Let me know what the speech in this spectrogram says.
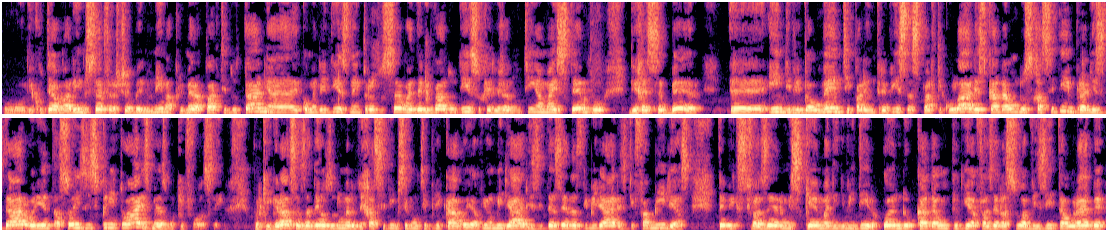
o Likutei Amarim Sefer Shebenunim, a primeira parte do Tânia, é, como ele diz na introdução, é derivado disso, que ele já não tinha mais tempo de receber individualmente para entrevistas particulares cada um dos Hassidim para lhes dar orientações espirituais mesmo que fossem. Porque graças a Deus o número de Hassidim se multiplicava e haviam milhares e dezenas de milhares de famílias. Teve que se fazer um esquema de dividir quando cada um podia fazer a sua visita ao Rebbe,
